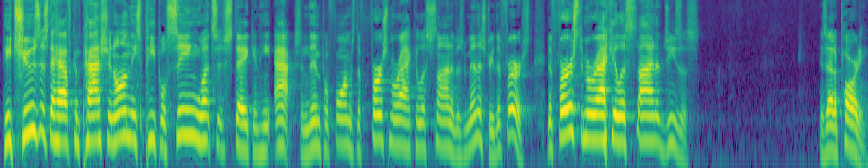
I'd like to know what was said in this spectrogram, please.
He chooses to have compassion on these people, seeing what's at stake, and he acts and then performs the first miraculous sign of his ministry. The first. The first miraculous sign of Jesus is at a party.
